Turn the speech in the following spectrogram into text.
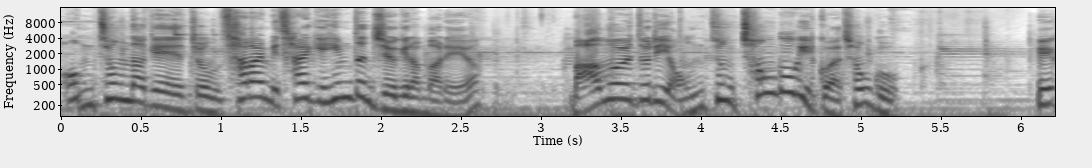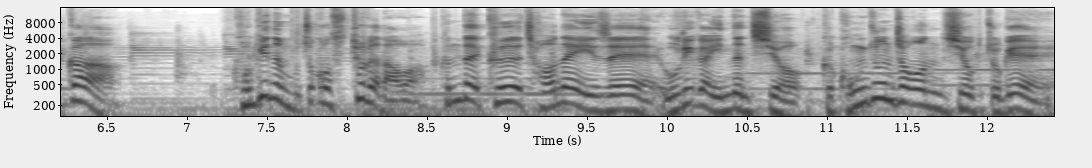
엄청나게 좀 사람이 살기 힘든 지역이란 말이에요. 마물들이 엄청 천국일 거야, 천국. 그러니까 거기는 무조건 스토리가 나와. 근데 그 전에 이제 우리가 있는 지역, 그 공중정원 지역 쪽에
